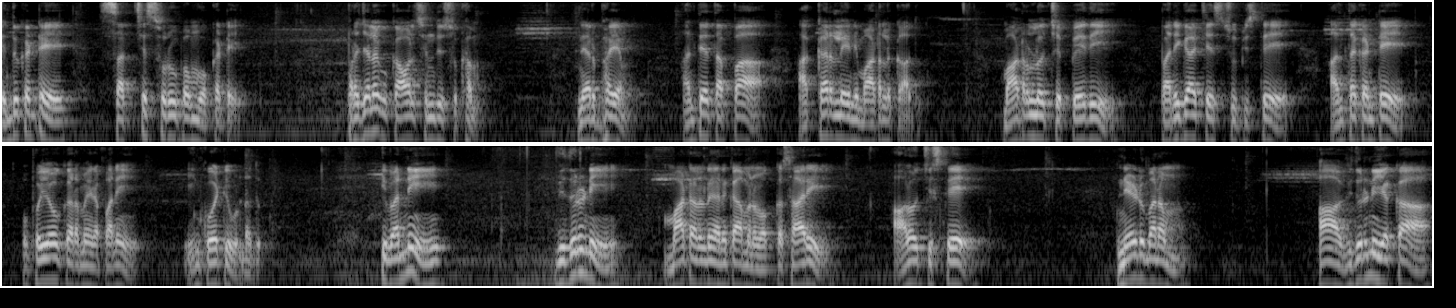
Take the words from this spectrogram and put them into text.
ఎందుకంటే సత్యస్వరూపం ఒక్కటే. ప్రజలకు కావాల్సింది సుఖం. నిర్భయం. అంతే తప్ప అక్కర్లేని మాటలు కాదు. మాటల్లో చెప్పేది పనిగా చేసి చూపిస్తే అంతకంటే ఉపయోగకరమైన పని ఇంకోటి ఉండదు. ఇవన్నీ విదురుని మాటలను కనుక మనం ఒక్కసారి ఆలోచిస్తే నేడు మనం ఆ విదురుని యొక్క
